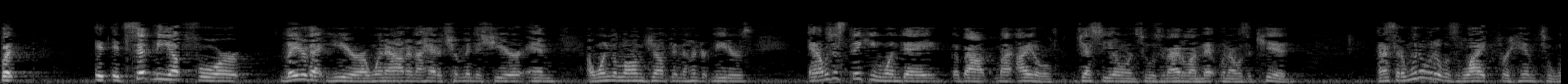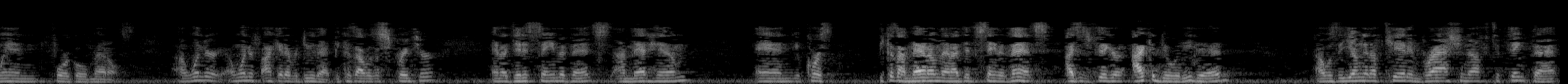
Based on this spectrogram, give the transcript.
But it, it set me up for later that year. I went out and I had a tremendous year, and I won the long jump in the 100 meters. And I was just thinking one day about my idol, Jesse Owens, who was an idol I met when I was a kid. And I said, I wonder what it was like for him to win four gold medals. I wonder, I wonder if I could ever do that because I was a sprinter and I did the same events. I met him, and of course, because I met him and I did the same events, I just figured I could do what he did. I was a young enough kid and brash enough to think that.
